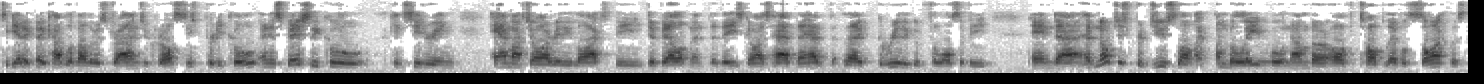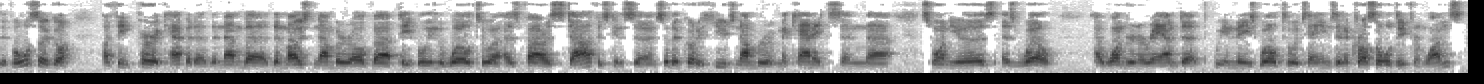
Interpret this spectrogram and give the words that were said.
to get a, a couple of other Australians across is pretty cool, and especially cool considering how much I really liked the development that these guys had. They had they have a really good philosophy and uh, have not just produced like unbelievable number of top level cyclists. They've also got, I think, per capita, the number, the most number of uh, people in the world tour as far as staff is concerned. So they've got a huge number of mechanics and uh, soigneurs as well, uh, wandering around uh, in these world tour teams and across all different ones.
